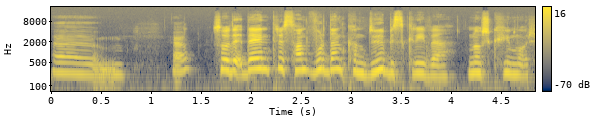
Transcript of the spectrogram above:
Um, ja. Så det, det er interessant. Hvordan kan du beskrive norsk humor?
